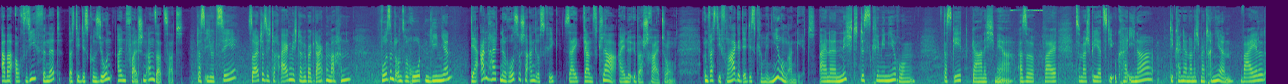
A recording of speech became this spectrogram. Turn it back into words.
Aber auch sie findet, dass die Diskussion einen falschen Ansatz hat. Das IOC sollte sich doch eigentlich darüber Gedanken machen, wo sind unsere roten Linien? Der anhaltende russische Angriffskrieg sei ganz klar eine Überschreitung. Und was die Frage der Diskriminierung angeht. Eine Nichtdiskriminierung, das geht gar nicht mehr. Also, weil zum Beispiel jetzt die Ukrainer, die können ja noch nicht mal trainieren, weil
